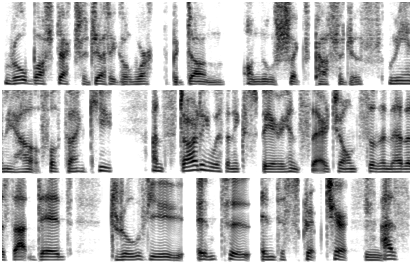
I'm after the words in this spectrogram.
robust exegetical work to be done on those six passages. Really helpful, thank you. And starting with an experience there, Johnston, and then as that did, drove you into into scripture mm. as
